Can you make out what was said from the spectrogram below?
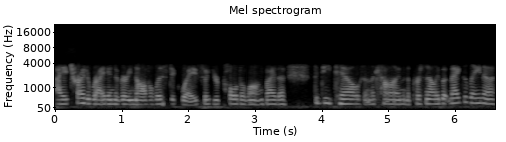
I try to write in a very novelistic way, so you're pulled along by the the details and the time and the personality. But Magdalena,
